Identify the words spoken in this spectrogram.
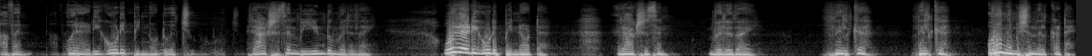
അവൻ ഒരടി കൂടി പിന്നോട്ട് വെച്ചു. രാക്ഷസൻ വീണ്ടും വലുതായി. ഒരടി കൂടി പിന്നോട്ട്. രാക്ഷസൻ വലുതായി. നിൽക്ക് നിൽക്ക്. ഒരു നിമിഷം നിൽക്കട്ടെ.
